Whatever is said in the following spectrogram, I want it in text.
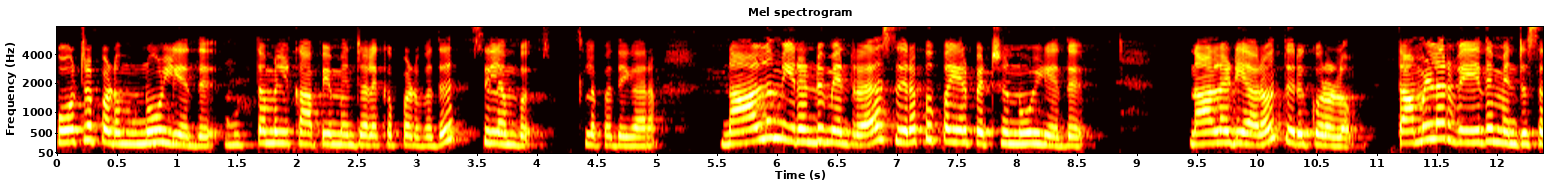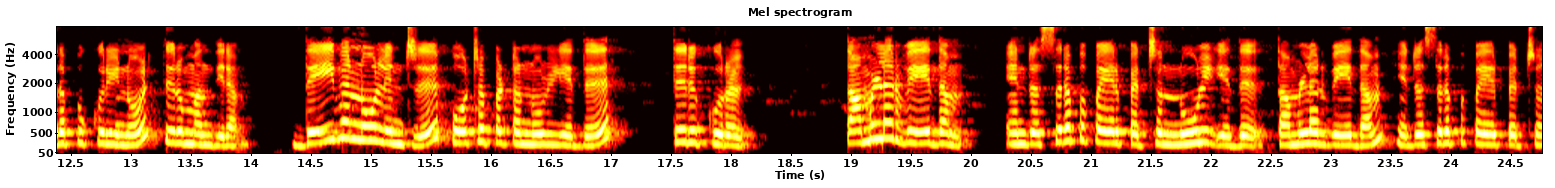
போற்றப்படும் நூல் எது? முத்தமிழ் காப்பியம் என்று அழைக்கப்படுவது சிலம்பு சிலப்பதிகாரம். நாலும் இரண்டும் என்ற சிறப்பு பெயர் பெற்ற நூல் எது? நாலடியாரோ திருக்குறளும் தமிழர் வேதம் என்ற சிறப்புக்குரிய நூல் திருமந்திரம். தெய்வ நூல் என்று போற்றப்பட்ட நூல் எது? திருக்குறள். தமிழர் வேதம் என்ற சிறப்பு பெயர் பெற்ற நூல் எது? தமிழர் வேதம் என்ற சிறப்பு பெயர் பெற்ற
